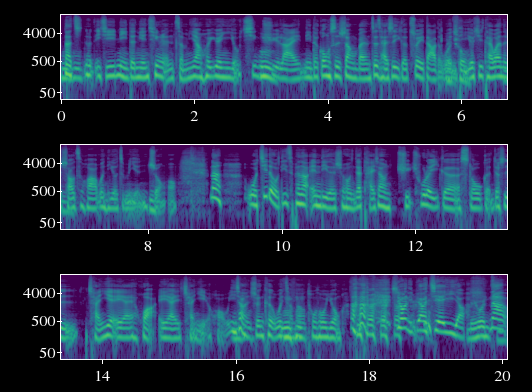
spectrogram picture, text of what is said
嗯、那以及你的年轻人怎么样会愿意有兴趣来你的公司上班？嗯、这才是一个最大的问题。尤其台湾的少子化问题又这么严重哦。嗯、那我记得我第一次碰到 Andy 的时候，你在台上取出了一个 slogan，就是产业 AI 化，AI 产业化，我印象很深刻，我也常常偷偷用，嗯、希望你不要介意啊、哦。没问题。那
